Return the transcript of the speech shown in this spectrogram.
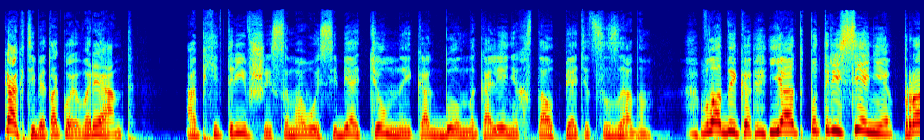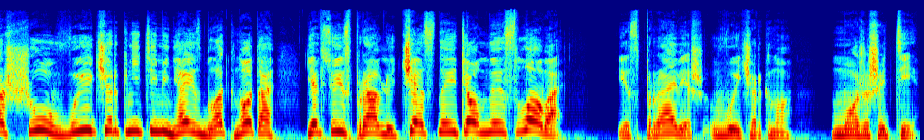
Как тебе такой вариант?» Обхитривший самого себя, темный, как был на коленях, стал пятиться задом. «Владыка, я от потрясения! Прошу, вычеркните меня из блокнота! Я все исправлю, честное темное слово!» «Исправишь, вычеркну. Можешь идти».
